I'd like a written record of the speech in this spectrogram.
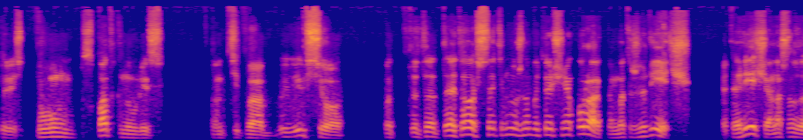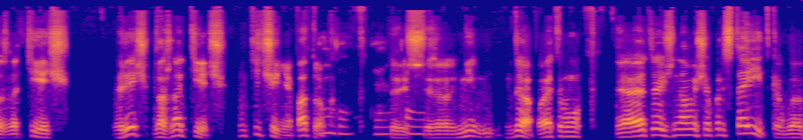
То есть, пум, споткнулись, там, типа, и все. Вот это, это, с этим нужно быть очень аккуратным, это же речь. Это речь, она что должна течь речь должна течь, ну, течение, поток. Ну, да, да, То есть, э, не, да, поэтому э, это нам еще предстоит, как бы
